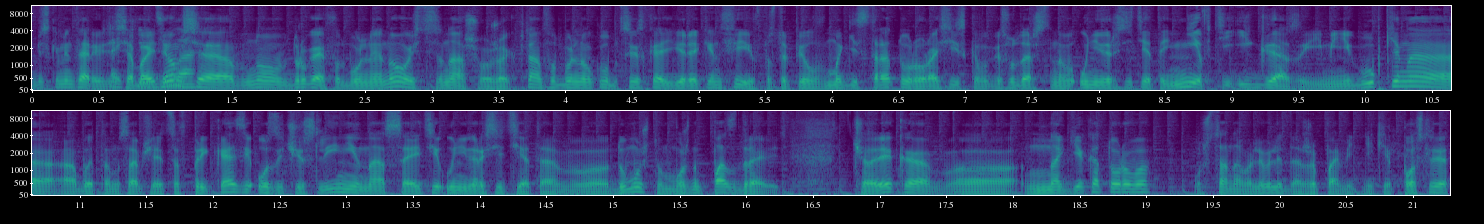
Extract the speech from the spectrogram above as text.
Без комментариев здесь Такие обойдемся. Дела. Но другая футбольная новость наша уже. Капитан футбольного клуба ЦСКА Игорь Акинфеев поступил в магистратуру Российского государственного университета нефти и газа имени Губкина. Об этом сообщается в приказе о зачислении на сайте университета. Думаю, что можно поздравить человека, э, ноге которого устанавливали даже памятники после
